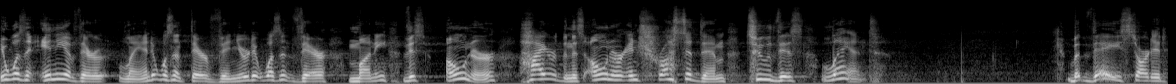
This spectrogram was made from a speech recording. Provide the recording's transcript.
It wasn't any of their land. It wasn't their vineyard. It wasn't their money. This owner hired them. This owner entrusted them to this land. But they started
